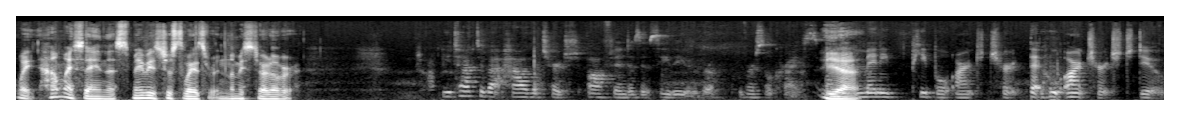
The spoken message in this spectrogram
Wait, how am I saying this? Maybe it's just the way it's written. Let me start over. You talked about how the church often doesn't see the universal Christ. and Yeah. that many people aren't church that who aren't churched do.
